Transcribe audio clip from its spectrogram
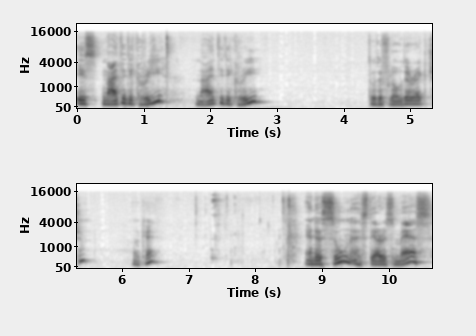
is 90 degree, 90 degree to the flow direction. Okay. And as soon as there is mass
